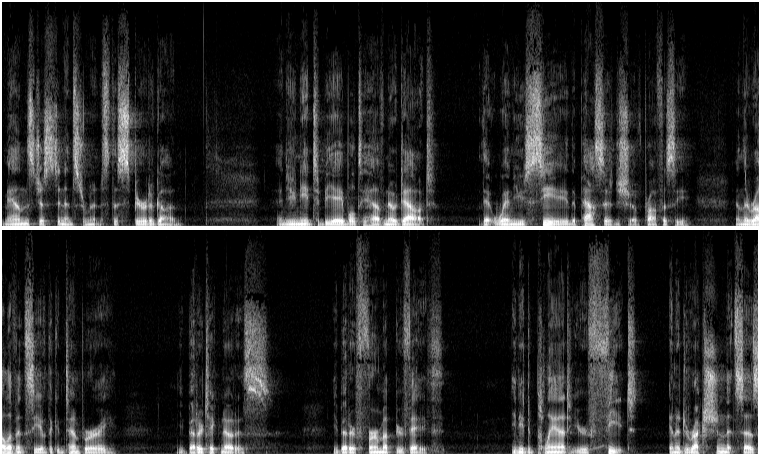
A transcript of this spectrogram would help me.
Man's just an instrument, it's the Spirit of God. And you need to be able to have no doubt that when you see the passage of prophecy and the relevancy of the contemporary, you better take notice. You better firm up your faith. You need to plant your feet in a direction that says,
